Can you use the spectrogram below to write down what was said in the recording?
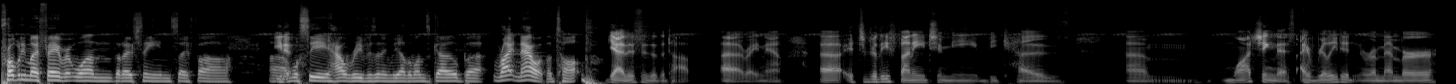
probably my favorite one that I've seen so far. Uh, You know- we'll see how revisiting the other ones go, but right now at the top. Yeah, this is at the top uh, right now. Uh, it's really funny to me because um, watching this, I really didn't remember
